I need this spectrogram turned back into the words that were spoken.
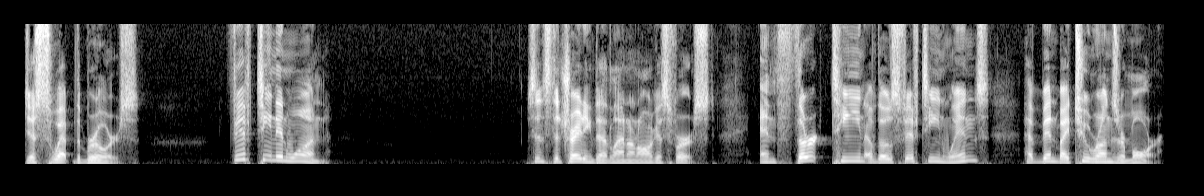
Just swept the Brewers. 15 and 1 since the trading deadline on August 1st. And 13 of those 15 wins have been by two runs or more.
